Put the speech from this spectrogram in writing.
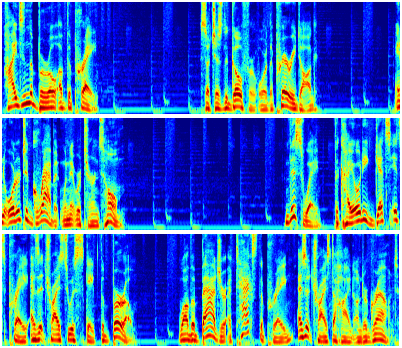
hides in the burrow of the prey, such as the gopher or the prairie dog, in order to grab it when it returns home. This way, the coyote gets its prey as it tries to escape the burrow, while the badger attacks the prey as it tries to hide underground.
